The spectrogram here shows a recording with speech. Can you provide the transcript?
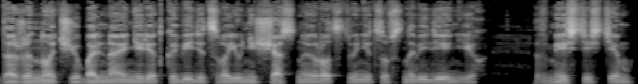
Даже ночью больная нередко видит свою несчастную родственницу в сновидениях. Вместе с тем,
